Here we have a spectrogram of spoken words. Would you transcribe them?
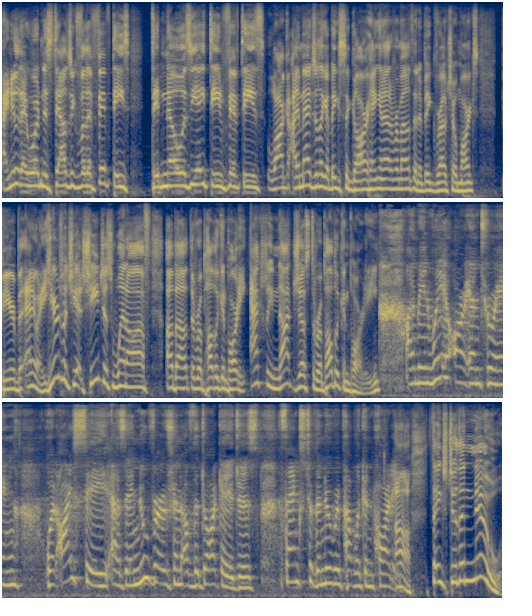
I knew they were nostalgic for the 50s. Didn't know it was the 1850s. Walk, I imagine like a big cigar hanging out of her mouth and a big Groucho Marx beard. But anyway, here's what she had. She just went off about the Republican Party. Actually, not just the Republican Party. I mean, we are entering what I see as a new version of the Dark Ages, thanks to the new Republican Party. Ah, thanks to the new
